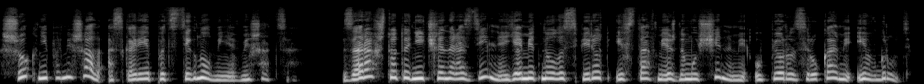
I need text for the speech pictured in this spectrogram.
Шок не помешал, а скорее подстегнул меня вмешаться. Зарав что-то нечленораздельное, я метнулась вперед и, встав между мужчинами, уперлась руками им в грудь,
